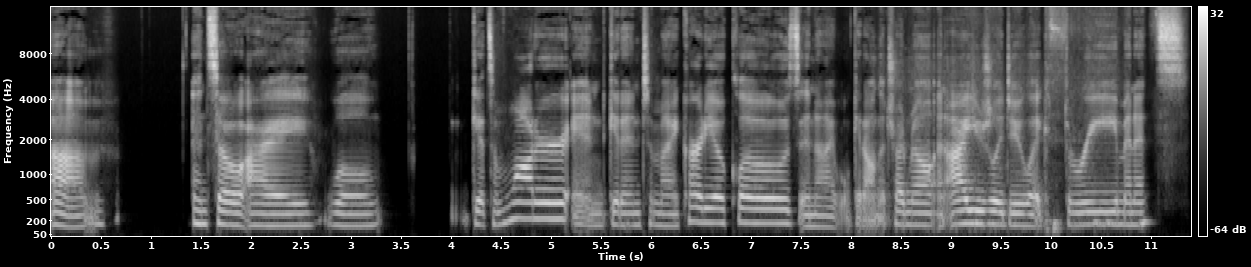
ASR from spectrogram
Um, and so I will get some water and get into my cardio clothes and I will get on the treadmill and I usually do like 3 minutes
